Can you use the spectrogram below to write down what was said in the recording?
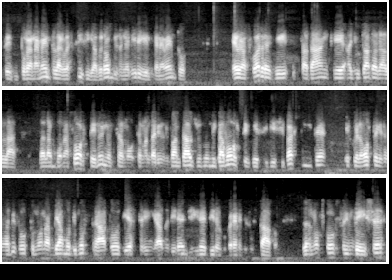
temporaneamente la classifica, però bisogna dire che il Benevento è una squadra che è stata anche aiutata dalla dalla buona sorte. Noi non siamo, siamo, andati in svantaggio un'unica volta in queste dieci partite e quella volta che siamo andati sotto non abbiamo dimostrato di essere in grado di reagire e di recuperare il risultato. L'anno scorso invece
